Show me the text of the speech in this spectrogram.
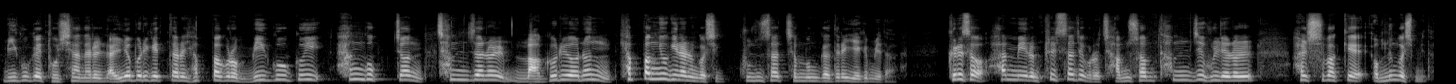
미국의 도시 하나를 날려버리겠다는 협박으로 미국의 한국전 참전을 막으려는 협박용이라는 것이 군사 전문가들의 얘기입니다. 그래서 한미일은 필사적으로 잠수함 탐지 훈련을 할 수밖에 없는 것입니다.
